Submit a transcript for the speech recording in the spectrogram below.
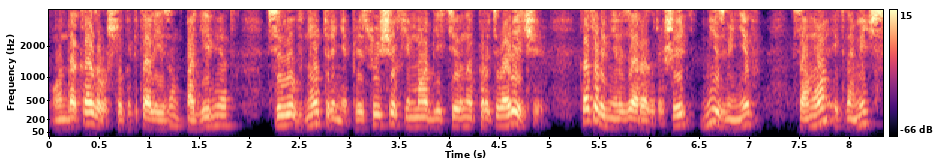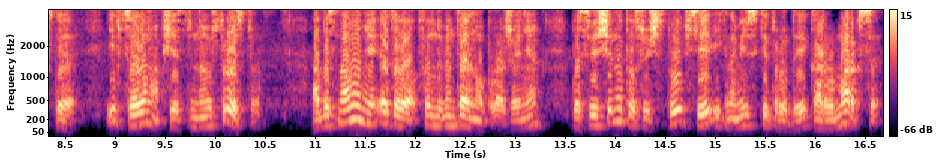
Он доказывал, что капитализм погибнет в силу внутренне присущих ему объективных противоречий, которые нельзя разрешить, не изменив само экономическое и в целом общественное устройство. Обоснованию этого фундаментального положения посвящены по существу все экономические труды Карла Маркса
